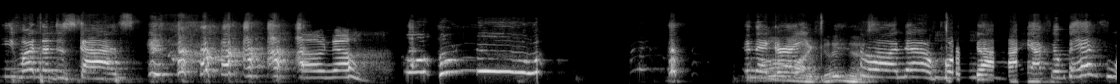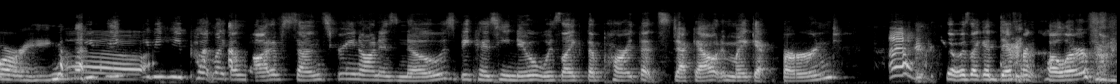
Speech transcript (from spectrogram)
he wasn't a disguise. Oh no. Oh Isn't that Oh great? my goodness. Oh no, poor guy. I feel bad for him. no! You Oh. think maybe he put like a lot of sunscreen on his nose because he knew it was like the part that stuck out and might get burned. Ah. So it was like a different color from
